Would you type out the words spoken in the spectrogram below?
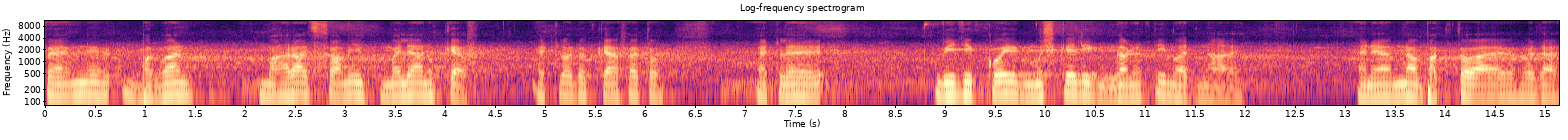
તો એમને ભગવાન મહારાજ સ્વામી મળ્યાનું કેફ. એટલો તો કેફ હતો. એટલે બીજી કોઈ મુશ્કેલી ગણતરીમાં જ ના આવે. અને એમના ભક્તો આવે બધા.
